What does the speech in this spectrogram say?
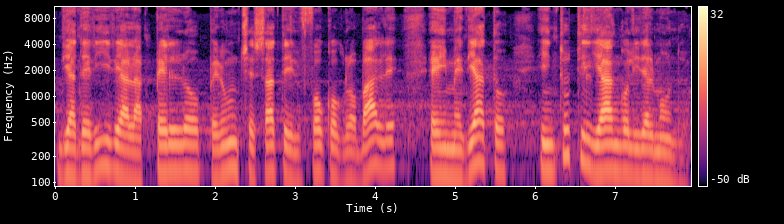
di aderire all'appello per un cessate il fuoco globale e immediato in tutti gli angoli del mondo.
